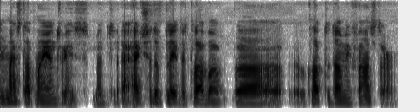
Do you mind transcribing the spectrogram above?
messed up my entries, but I, I should have played the club up, uh, club to dummy faster.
